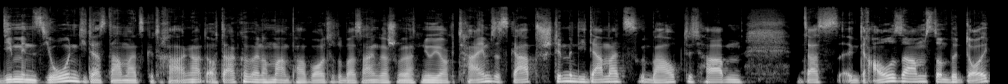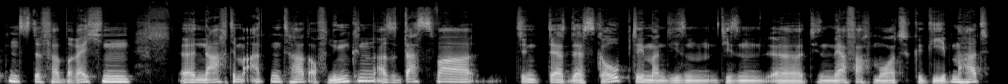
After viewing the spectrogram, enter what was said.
Dimension, die das damals getragen hat. Auch da können wir noch mal ein paar Worte drüber sagen. Du hast schon gesagt, New York Times. Es gab Stimmen, die damals behauptet haben, das grausamste und bedeutendste Verbrechen äh, nach dem Attentat auf Lincoln. Also das war den, der, der Scope, den man diesem, diesen, äh, diesen Mehrfachmord gegeben hat.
